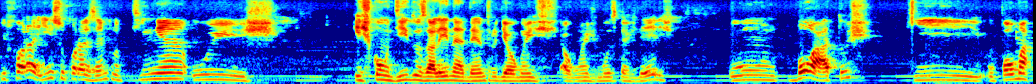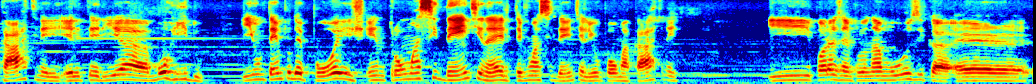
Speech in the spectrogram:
E fora isso, por exemplo, tinha os escondidos ali, né, dentro de algumas, algumas músicas deles, um boatos que o Paul McCartney ele teria morrido. E um tempo depois entrou um acidente, né? Ele teve um acidente ali, o Paul McCartney, e, por exemplo, na música é,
